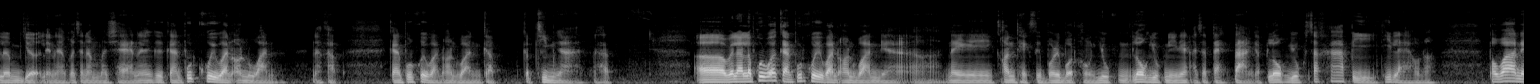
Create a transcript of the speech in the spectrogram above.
เริ่มเยอะเลยนะก็จะนำมาแชร์นั่นก็คือการพูดคุย one on one นะครับการพูดคุย one on one กับกับทีมงานนะครับเเวลาเราพูดว่าการพูดคุย one on one เนี่ยใน context หรือบริบทของยุคโลกยุคนี้เนี่ยอาจจะแตกต่างกับโลกยุคสัก 5 ปีที่แล้วเนาะเพราะว่าใน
